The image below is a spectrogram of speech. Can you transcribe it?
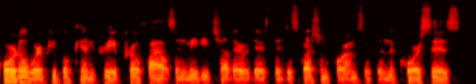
portal where people can create profiles and meet each other. There's the discussion forums within the courses.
